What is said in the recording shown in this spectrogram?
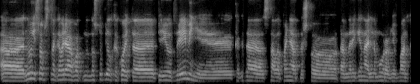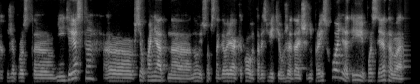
А, ну и, собственно говоря, вот наступил какой-то период времени, когда стало понятно, что там на региональном уровне в банках уже просто неинтересно, а, все понятно, ну и, собственно говоря, какого-то развития уже дальше не происходит, и после этого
